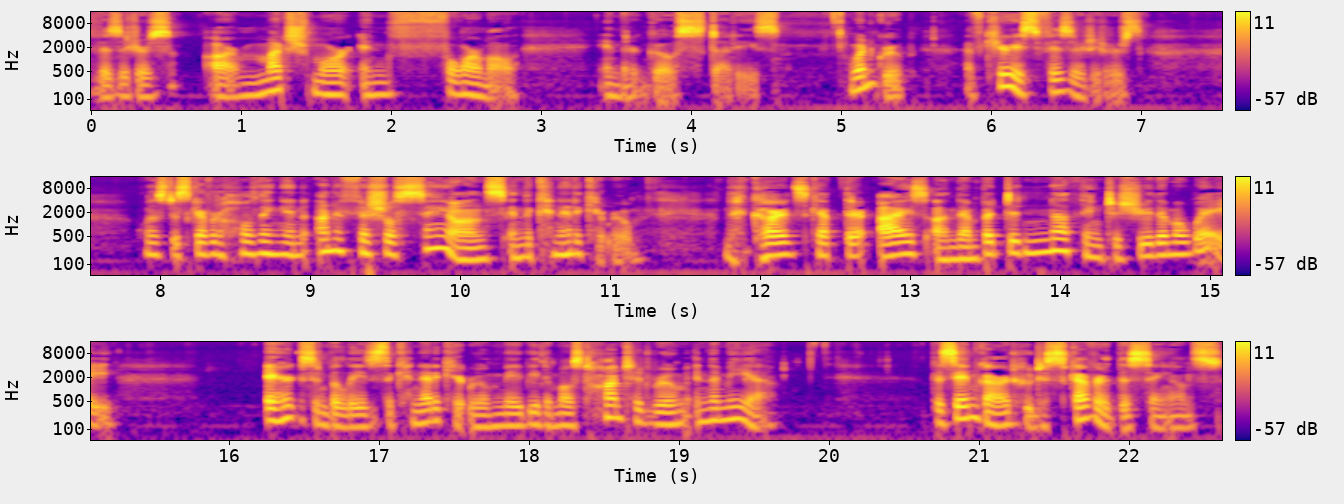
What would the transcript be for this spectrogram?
visitors are much more informal in their ghost studies. One group of curious visitors was discovered holding an unofficial seance in the Connecticut room. The guards kept their eyes on them but did nothing to shoo them away. Erickson believes the Connecticut room may be the most haunted room in the MIA. The same guard who discovered the seance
